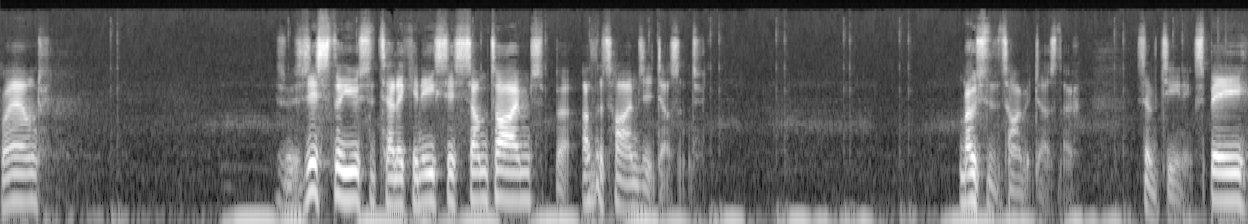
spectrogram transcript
Round. Resists the use of telekinesis sometimes, but other times it doesn't. Most of the time it does, though. 17 XP,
